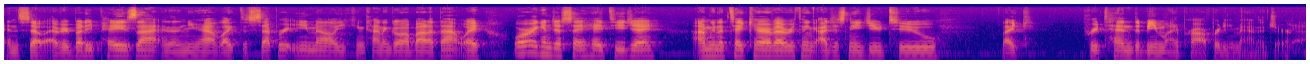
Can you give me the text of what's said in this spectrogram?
And so everybody pays that, and then you have like the separate email. You can kind of go about it that way. Or I can just say, hey, TJ, I'm going to take care of everything. I just need you to like pretend to be my property manager. Yeah.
